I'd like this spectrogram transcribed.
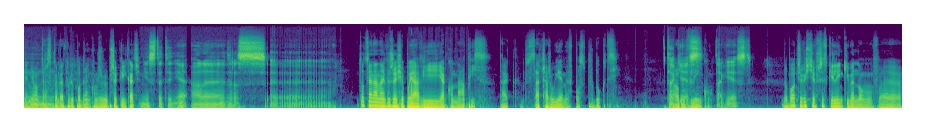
Ja nie mam teraz Mm. klawiatury pod ręką, żeby przeklikać. Niestety nie, ale zaraz. e, To cena najwyżej się pojawi jako napis. Tak, zaczarujemy w postprodukcji. tak Albo w jest. linku. Tak jest. No bo oczywiście wszystkie linki będą w, e,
